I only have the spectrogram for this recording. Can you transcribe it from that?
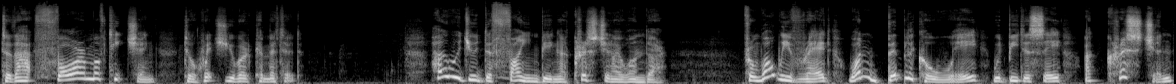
to that form of teaching to which you were committed. How would you define being a Christian, I wonder? From what we've read, one biblical way would be to say a Christian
